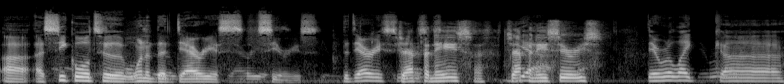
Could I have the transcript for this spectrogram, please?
uh, a sequel to one of the Darius series. The Darius series, Japanese uh, Japanese Yeah. series. they were like uh,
